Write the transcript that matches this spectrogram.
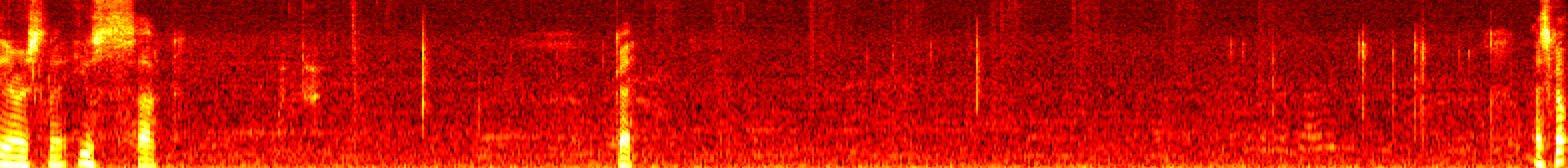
Seriously, you suck. Okay. Let's go.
